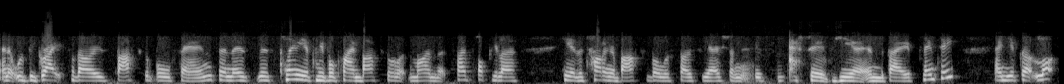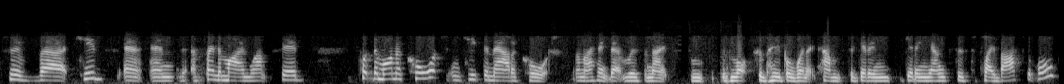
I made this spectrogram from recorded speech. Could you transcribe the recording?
and it would be great for those basketball fans. And there's there's plenty of people playing basketball at the moment. It's so popular here, the Tauranga Basketball Association is massive here in the Bay of Plenty. And you've got lots of uh, kids, and, and a friend of mine once said, put them on a court and keep them out of court. And I think that resonates with lots of people when it comes to getting, getting youngsters to play basketball.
